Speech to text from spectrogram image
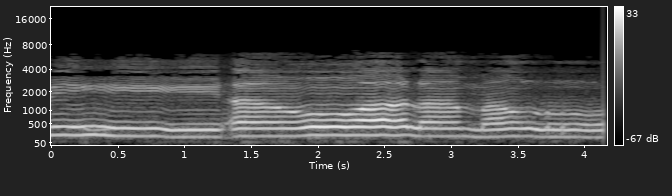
به أول مرة.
